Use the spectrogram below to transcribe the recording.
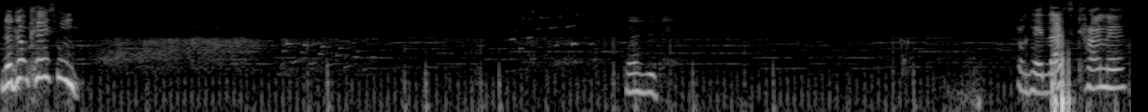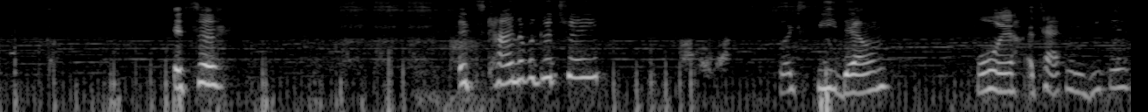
No, don't curse me. Okay, that's kind of. It's a. It's kind of a good trade. Like speed down for attacking defense.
